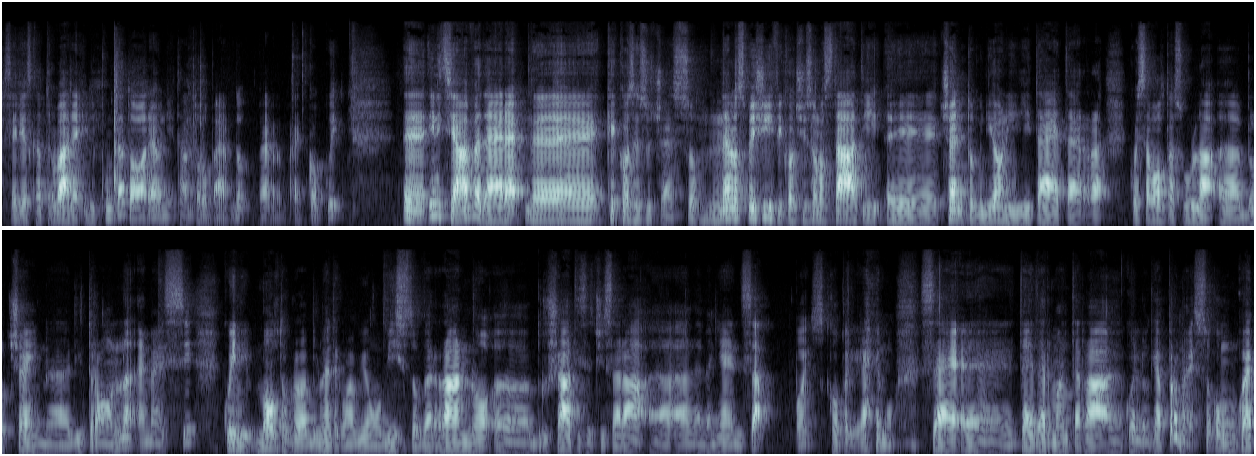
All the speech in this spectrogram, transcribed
Se riesco a trovare il puntatore, ogni tanto lo perdo, per, ecco qui. Eh, iniziamo a vedere eh, che cosa è successo. Nello specifico ci sono stati eh, 100 milioni di Tether, questa volta sulla uh, blockchain di Tron, emessi, quindi molto probabilmente, come abbiamo visto, verranno bruciati se ci sarà l'evenienza poi scopriremo se eh, Tether manterrà eh, quello che ha promesso, comunque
